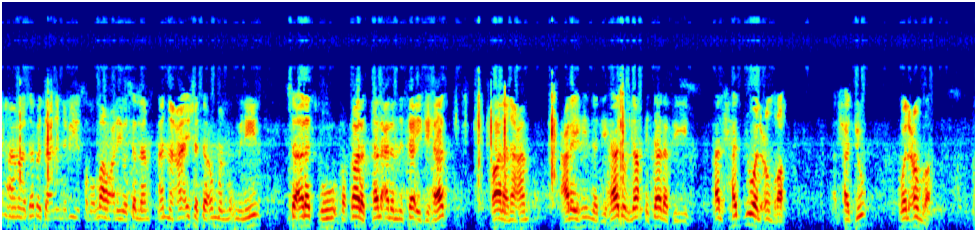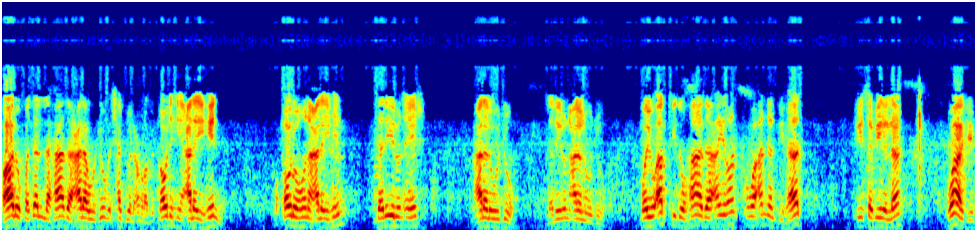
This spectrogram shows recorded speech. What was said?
منها ما ثبت عن النبي صلى الله عليه وسلم أن عائشة أم المؤمنين سألته فقالت هل على النساء جهاد؟ قال نعم عليهن جهاد لا قتال فيه الحج والعمرة. الحج والعمرة. قالوا فدل هذا على وجوب الحج والعمرة بقوله عليهن. وقوله هنا عليهن دليل إيش؟ على الوجوب. دليل على الوجوب. ويؤكد هذا أيضا هو أن الجهاد في سبيل الله واجب.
